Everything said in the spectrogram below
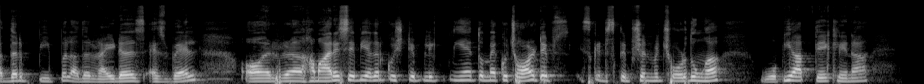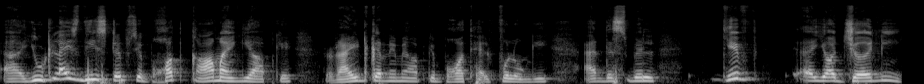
other people other riders as well. और uh, हमारे से भी अगर कुछ टिप लिखनी है तो मैं कुछ और टिप्स इसके डिस्क्रिप्शन में छोड़ दूँगा। वो भी आप देख लेना। यूटिलाइज दीज टिप्स ये बहुत काम आएँगी आपके। राइड करने में आपके बहुत हेल्पफुल होंगी। And this will give your journey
